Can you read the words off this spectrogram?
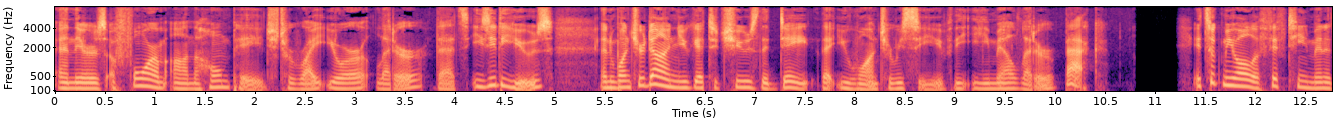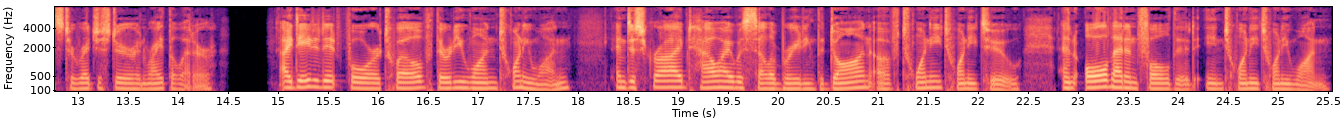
and there's a form on the homepage to write your letter that's easy to use. And once you're done, you get to choose the date that you want to receive the email letter back. It took me all of 15 minutes to register and write the letter, I dated it for 12 31 21 and described how I was celebrating the dawn of 2022 and all that unfolded in 2021.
